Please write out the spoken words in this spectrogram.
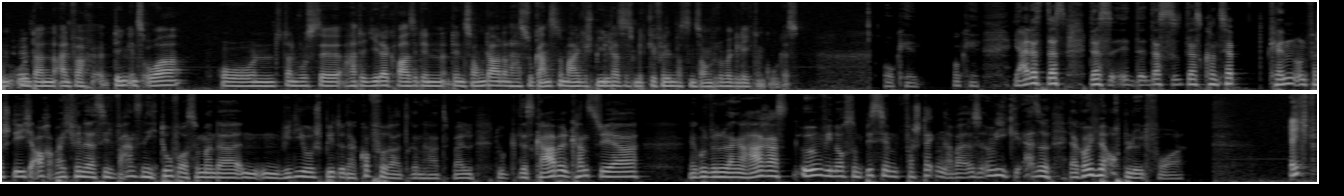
mhm. und dann einfach Ding ins Ohr und dann wusste, hatte jeder quasi den, den Song da und dann hast du ganz normal gespielt, hast es mitgefilmt, hast den Song drüber gelegt und gut ist. Okay. Okay. Ja, das, das, das, das, das Konzept kennen und verstehe ich auch, aber ich finde, das sieht wahnsinnig doof aus, wenn man da ein, ein Video spielt und da Kopfhörer drin hat. Weil du das Kabel kannst du ja, ja gut, wenn du lange Haare hast, irgendwie noch so ein bisschen verstecken, aber ist irgendwie, also da komme ich mir auch blöd vor. Echt?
